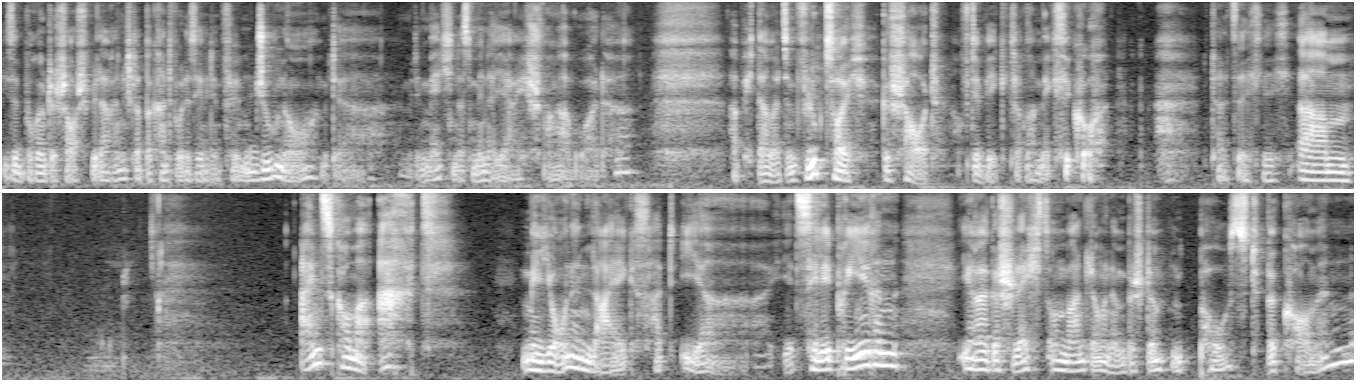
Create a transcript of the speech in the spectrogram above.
Diese berühmte Schauspielerin, ich glaube, bekannt wurde sie mit dem Film Juno, mit, der, mit dem Mädchen, das minderjährig schwanger wurde habe ich damals im Flugzeug geschaut, auf dem Weg, ich glaube, nach Mexiko. Tatsächlich. Ähm, 1,8 Millionen Likes hat ihr, ihr Zelebrieren ihrer Geschlechtsumwandlung in einem bestimmten Post bekommen.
